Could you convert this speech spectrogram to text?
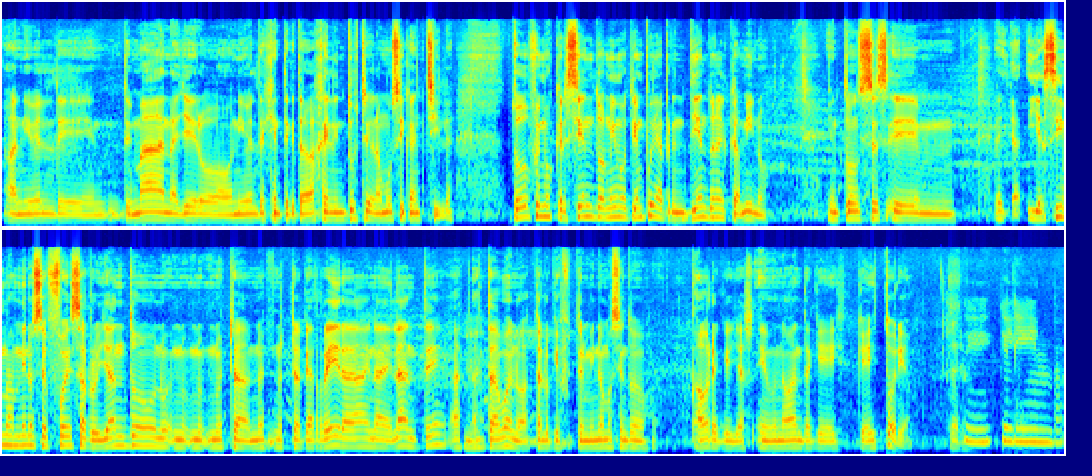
a nivel de, de manager o a nivel de gente que trabaja en la industria de la música en Chile. Todos fuimos creciendo al mismo tiempo y aprendiendo en el camino. Entonces, eh, y así más o menos se fue desarrollando nu- nu- nuestra, nu- nuestra carrera en adelante, hasta, hasta, bueno, hasta lo que terminamos siendo ahora, que ya es una banda que, que es historia. Sí, qué lindo.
